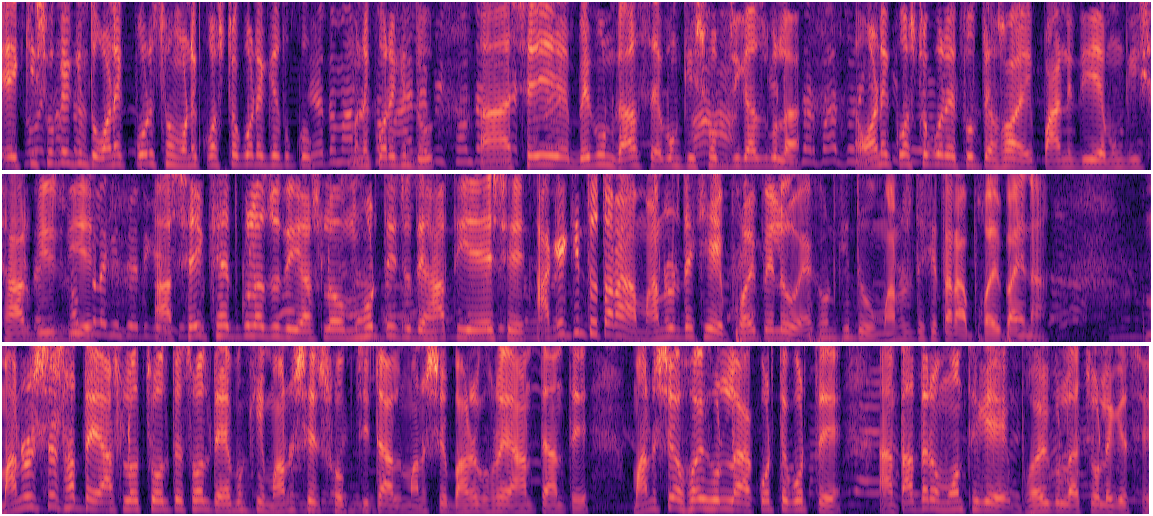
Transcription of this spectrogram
এই কৃষকে কিন্তু অনেক পরিশ্রম অনেক কষ্ট করে কিন্তু মানে করে কিন্তু আহ, সেই বেগুন গাছ এবং কি সবজি গাছগুলা অনেক কষ্ট করে তুলতে হয় পানি দিয়ে এবং কি সার বীজ দিয়ে। আর সেই ক্ষেতগুলা যদি আসলে মুহূর্তে যদি হাতি এসে আগে কিন্তু তারা মানুষ দেখে ভয় পেলেও এখন কিন্তু মানুষ দেখে তারা ভয় পায় না। মানুষের সাথে আসলো চলতে চলতে এবং কি মানুষের সবজি টাল মানুষের বাড়ি ঘরে আনতে আনতে মানুষের হই হুল্লা করতে করতে তাদেরও মন থেকে ভয়গুলা চলে গেছে।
